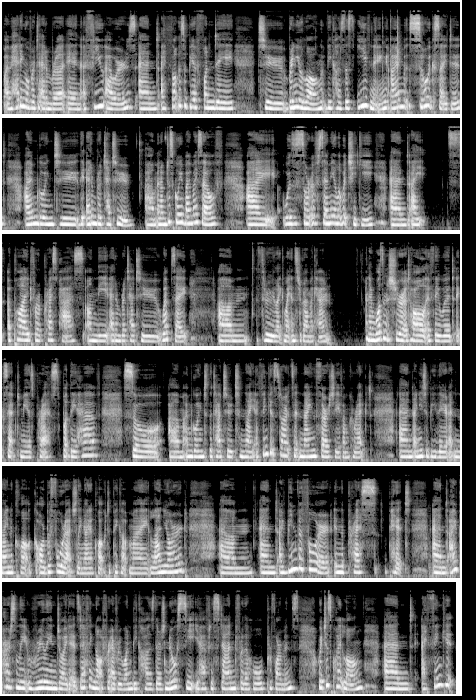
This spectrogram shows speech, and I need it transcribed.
But I'm heading over to Edinburgh in a few hours and I thought this would be a fun day to bring you along because this evening I'm so excited. I'm going to the Edinburgh Tattoo um, and I'm just going by myself. I was sort of semi a little bit cheeky and I applied for a press pass on the Edinburgh Tattoo website um, through like my Instagram account. And I wasn't sure at all if they would accept me as press, but they have. So um, I'm going to the tattoo tonight. I think it starts at 9.30 if I'm correct. And I need to be there at 9 o'clock, or before actually 9 o'clock to pick up my lanyard. Um, and I've been before in the press pit and I personally really enjoyed it. It's definitely not for everyone because there's no seat. You have to stand for the whole performance, which is quite long. And I think it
